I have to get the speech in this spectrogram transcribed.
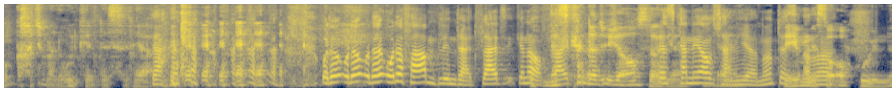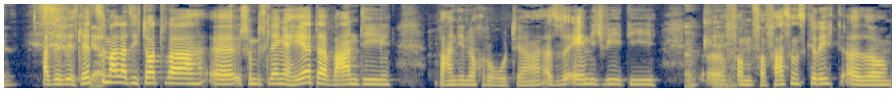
Oh Gott, meine Unkenntnis, ja. ja. oder, oder, oder, oder Farbenblindheit, vielleicht, genau. Das vielleicht, kann natürlich auch sein. Das ja. kann ja auch sein hier, ne? Das, Leben ist doch auch grün, ne? Also das letzte ja. Mal, als ich dort war, äh, schon ein bisschen länger her, da waren die, waren die noch rot, ja. Also so ähnlich wie die okay. äh, vom Verfassungsgericht, also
